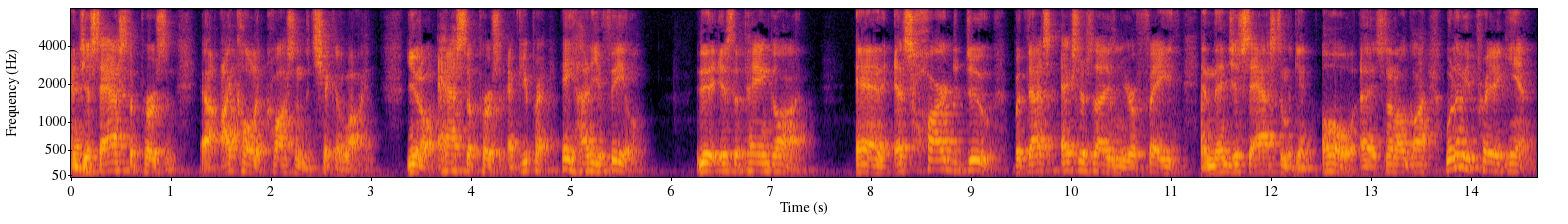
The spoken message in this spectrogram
and just ask the person. Uh, I call it crossing the chicken line. You know, ask the person, if you pray, hey, how do you feel? Is the pain gone? And it's hard to do, but that's exercising your faith. And then just ask them again, oh, uh, it's not all gone. Well, let me pray again.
